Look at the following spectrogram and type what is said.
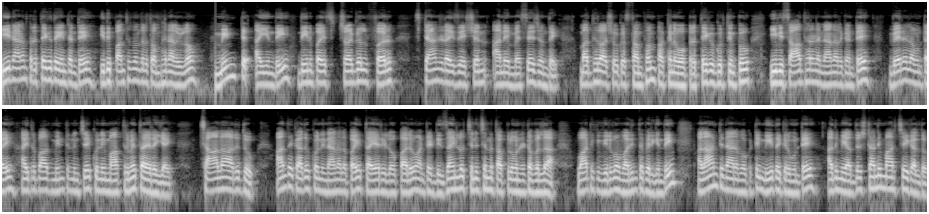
ఈ నాణం ప్రత్యేకత ఏంటంటే ఇది పంతొమ్మిది వందల తొంభై నాలుగులో మింట్ అయ్యింది. దీనిపై స్ట్రగుల్ ఫర్ స్టాండర్డైజేషన్ అనే మెసేజ్ ఉంది. మధ్యలో అశోక స్తంభం పక్కన ఓ ప్రత్యేక గుర్తింపు. ఇవి సాధారణ నాణాల కంటే వేరేలా ఉంటాయి. హైదరాబాద్ మింట్ నుంచే కొన్ని మాత్రమే తయారయ్యాయి. చాలా అరుదు. అంతేకాదు కొన్ని నాణాలపై తయారీ లోపాలు అంటే డిజైన్లో చిన్న చిన్న తప్పులు ఉండటం వల్ల వాటికి విలువ మరింత పెరిగింది. అలాంటి నాణం ఒకటి మీ దగ్గర ఉంటే అది మీ అదృష్టాన్ని మార్చేయగలదు.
